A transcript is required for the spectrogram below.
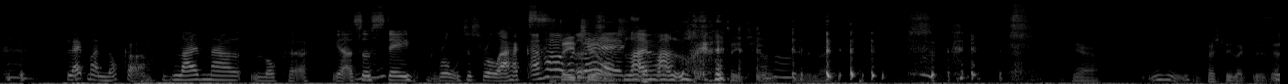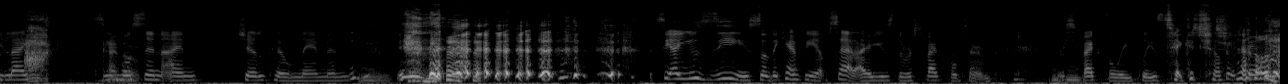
Bleib mal locker. Bleib mal locker. Yeah, so stay, rel- just relax. Aha, Stay chill. relax, Bleib mal locker. Stay chill, stay relaxed. Yeah, Mhm. especially like the. the Vielleicht, Sie kind of. müssen ein chill pill nehmen. Mm. See, I use Z, so they can't be upset. I use the respectful term. Mhm. Respectfully, please take a chill Chill pill. pill.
